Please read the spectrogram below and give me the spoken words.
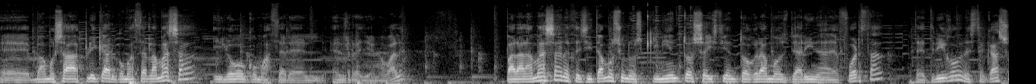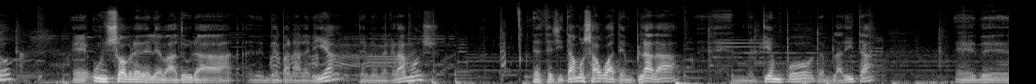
Eh, vamos a explicar cómo hacer la masa y luego cómo hacer el, relleno, ¿vale? Para la masa necesitamos unos 500-600 gramos de harina de fuerza, de trigo en este caso, un sobre de levadura de panadería de 9 gramos, necesitamos agua templada, en el tiempo, templadita, eh, de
